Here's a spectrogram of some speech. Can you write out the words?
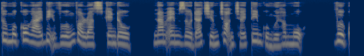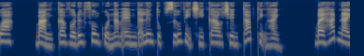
Từ một cô gái bị vướng vào loạt scandal, nam em giờ đã chiếm trọn trái tim của người hâm mộ. Vừa qua, bản cover đơn phương của nam em đã liên tục giữ vị trí cao trên top thịnh hành. Bài hát này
